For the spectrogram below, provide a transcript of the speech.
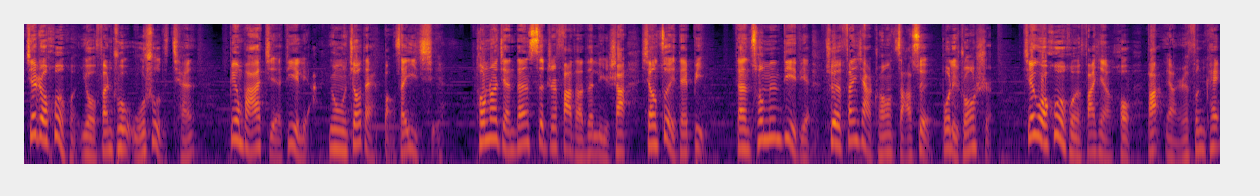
接着，混混又翻出无数的钱，并把姐弟俩用胶带绑在一起。通常简单、四肢发达的丽莎想坐以待毙，但聪明的弟弟却翻下床砸碎玻璃装饰。结果混混发现后，把两人分开。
